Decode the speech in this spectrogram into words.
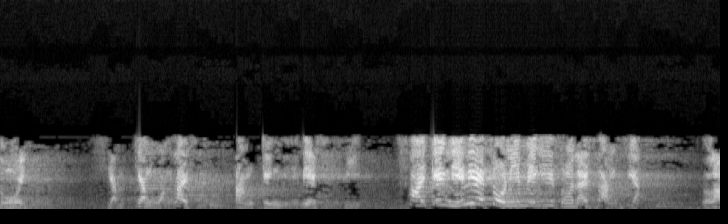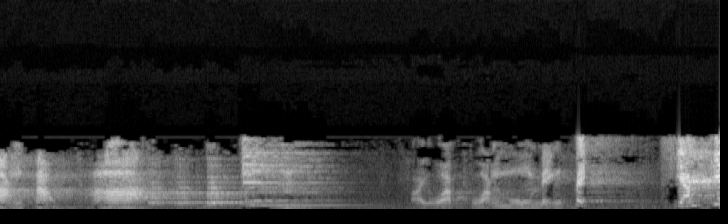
对，湘江往来是当今年年是比，赛今年年做你名义上来上下，浪道啊！我狂目明白，湘江。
